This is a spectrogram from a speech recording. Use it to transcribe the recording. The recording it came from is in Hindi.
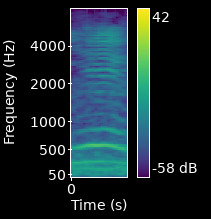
ये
